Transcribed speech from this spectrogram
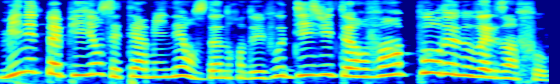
Minute Papillon, c'est terminé. On se donne rendez-vous 18h20 pour de nouvelles infos.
